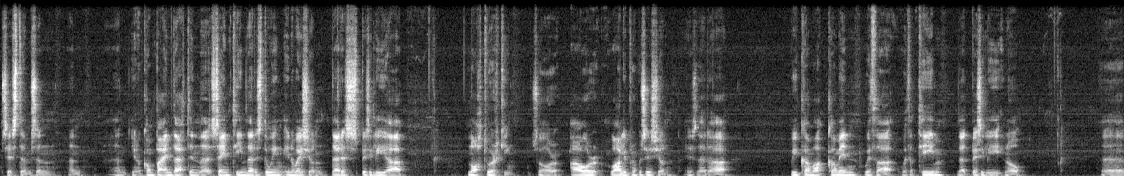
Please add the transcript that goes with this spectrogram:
systems and and and you know combine that in the same team that is doing innovation that is basically uh, not working. So our, value proposition is that uh, we come up, come in with a with a team that basically you know uh,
